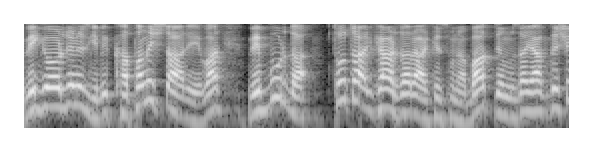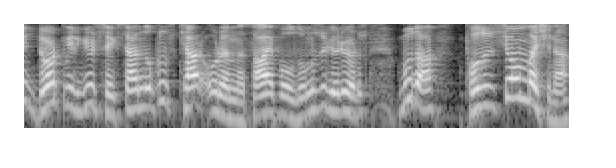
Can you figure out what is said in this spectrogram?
ve gördüğünüz gibi kapanış tarihi var ve burada total kar zarar kısmına baktığımızda yaklaşık 4,89 kar oranına sahip olduğumuzu görüyoruz. Bu da pozisyon başına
